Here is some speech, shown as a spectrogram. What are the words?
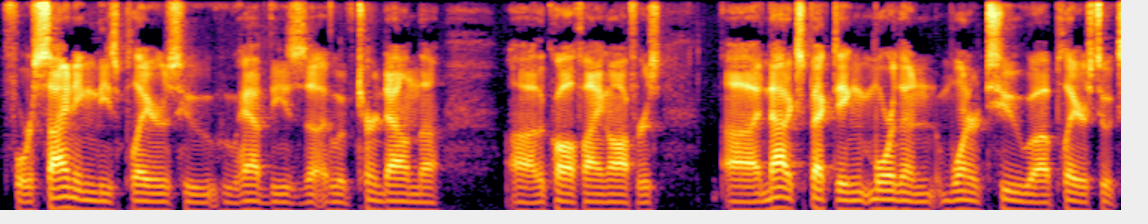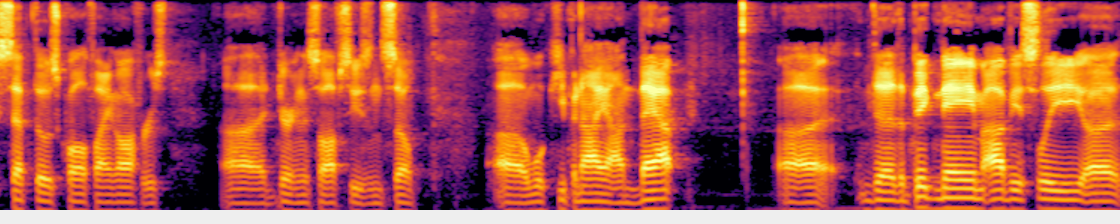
for signing these players who, who have these uh, who have turned down the the qualifying offers. Not expecting more than one or two players to accept those qualifying offers during this offseason. So we'll keep an eye on that. Uh, the the big name, obviously, uh,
